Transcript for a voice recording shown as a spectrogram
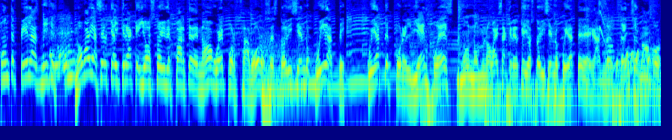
ponte pilas, mijis, no vaya a ser que él crea que yo estoy de parte de no, güey, por favor, o sea, estoy diciendo cuídate. Cuídate por el bien, pues. No, no, no vais a creer que yo estoy diciendo cuídate de advertencia, no,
